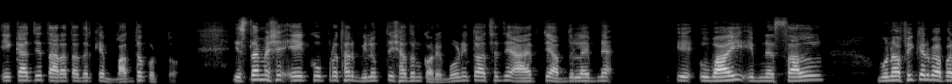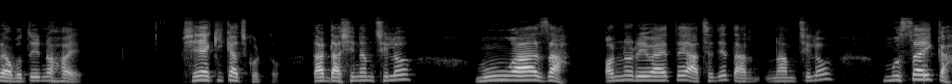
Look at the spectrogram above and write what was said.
এ কাজে তারা তাদেরকে বাধ্য করত। ইসলাম এসে এই কুপ্রথার বিলুপ্তি সাধন করে। বর্ণিত আছে যে আয়াতটি আব্দুল্লাহ ইবনে উবাই ইবনে সাল মুনাফিকের ব্যাপারে অবতীর্ণ হয়। সে একই কাজ করত। তার দাসীর নাম ছিল মুওয়াজাহ। অন্য রিওয়ায়েতে আছে যে, তার নাম ছিল মুসাইকাহ।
